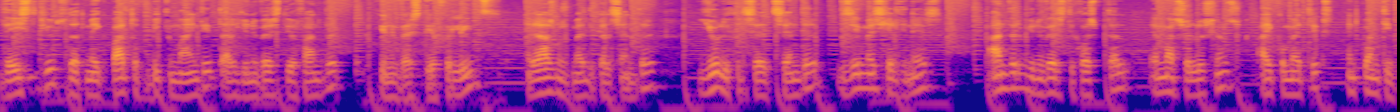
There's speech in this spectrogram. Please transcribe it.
The institutes that make part of BQ Minded are University of Antwerp, University of Leeds, Erasmus Medical Center, Jülich Research Center, Siemens Healthineers, Antwerp University Hospital, MR Solutions, icometrix and Quantib.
